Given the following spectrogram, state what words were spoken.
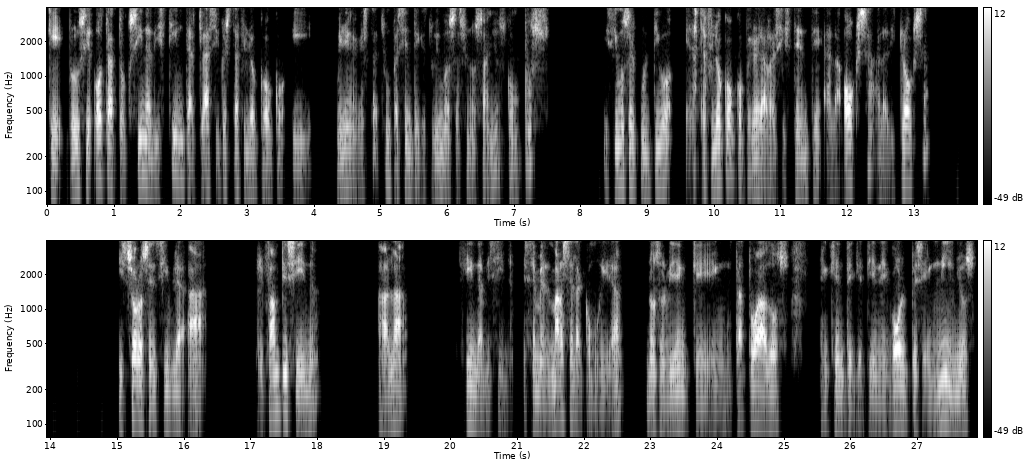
que produce otra toxina distinta al clásico estafilococo. Y miren, aquí está, es un paciente que tuvimos hace unos años con pus. Hicimos el cultivo de estafilococo, pero era resistente a la oxa, a la dicloxa, y solo sensible a rifampicina, a la clindamicina. Ese melmarse la comunidad no se olviden que en tatuados, en gente que tiene golpes, en niños,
